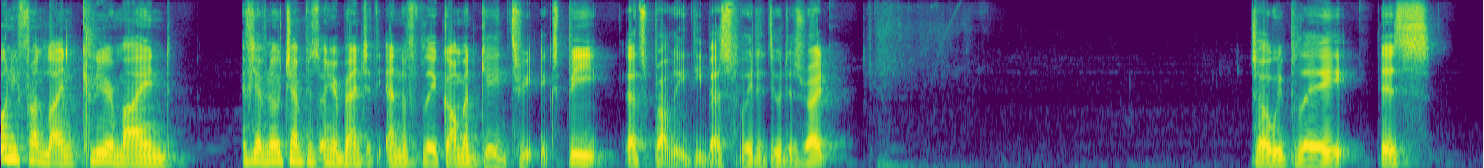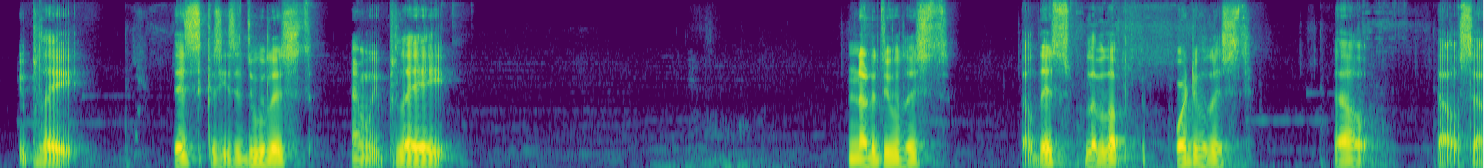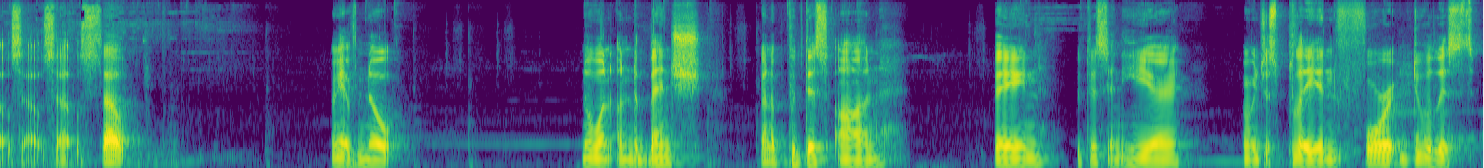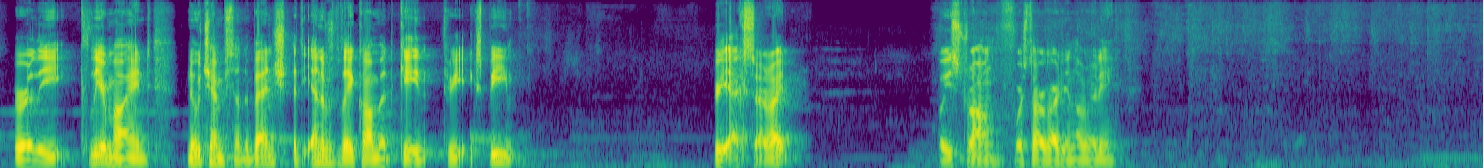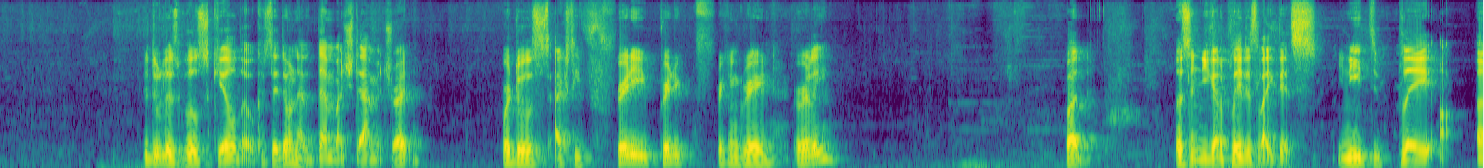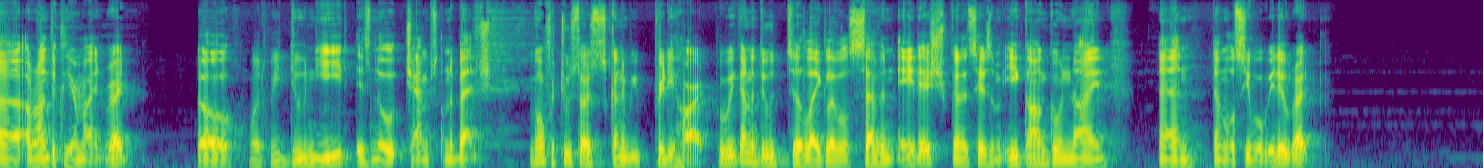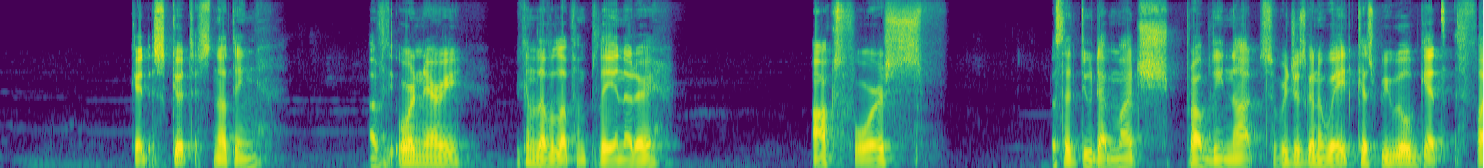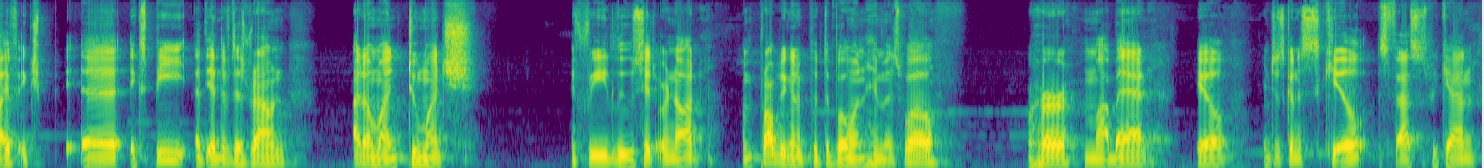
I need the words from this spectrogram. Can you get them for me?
Pony frontline, clear mind. If you have no champions on your bench at the end of play combat, gain 3 XP. That's probably the best way to do this, right? So we play this, we play this because he's a duelist, and we play another duelist. Sell this, level up, or duelist. Sell, sell, sell, sell, sell, sell. We have no no one on the bench. I'm gonna put this on Vayne, put this in here, and we're just playing four duelists early, clear mind, no champions on the bench. At the end of a play combat, gain 3 XP. 3 extra, right? Oh, he's strong. 4 star guardian already. The duelist will scale though, because they don't have that much damage, right? For duelist is actually pretty, pretty freaking great early. But listen, you got to play this like this. You need to play uh, around the clear mind, right? So what we do need is no champs on the bench. Going for two stars is going to be pretty hard, but we're going to do till like level 7, 8-ish. We're going to save some econ, go 9, and then we'll see what we do, right? Okay, that's good. It's nothing of the ordinary. We can level up and play another Ox Force. Does that do that much? Probably not. So we're just going to wait because we will get 5 XP, uh, XP at the end of this round. I don't mind too much if we lose it or not. I'm probably going to put the bow on him as well. Or her. My bad. Kill. We're just going to skill as fast as we can.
